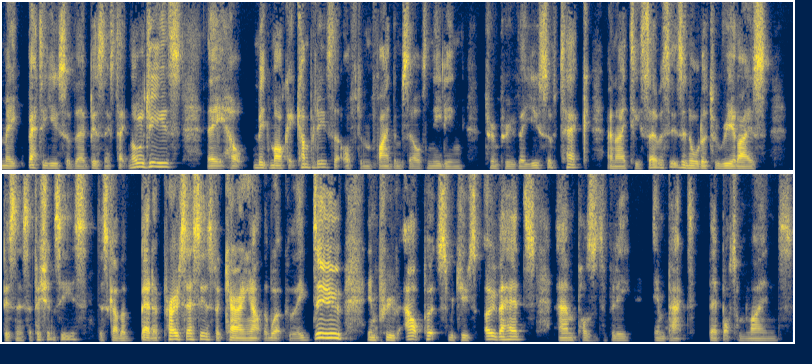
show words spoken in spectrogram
make better use of their business technologies. They help mid market companies that often find themselves needing to improve their use of tech and IT services in order to realize business efficiencies, discover better processes for carrying out the work that they do, improve outputs, reduce overheads, and positively impact their bottom lines.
